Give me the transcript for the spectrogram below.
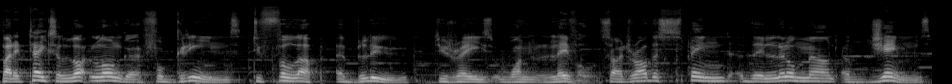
But it takes a lot longer for greens to fill up a blue to raise one level. So I'd rather spend the little amount of gems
